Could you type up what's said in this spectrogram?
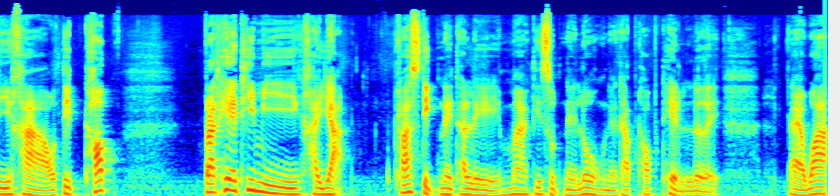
มีข่าวติดท็อป ประเทศที่มีขยะพลาสติกในทะเลมากที่สุดในโลกนะครับท็อป 10 เลย แต่ว่า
